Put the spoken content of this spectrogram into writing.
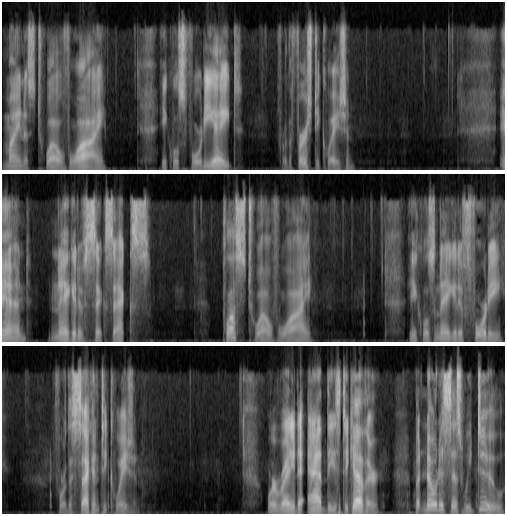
minus 12y equals 48 for the first equation, and negative 6x plus 12y equals negative 40 for the second equation. We're ready to add these together but notice as we do,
